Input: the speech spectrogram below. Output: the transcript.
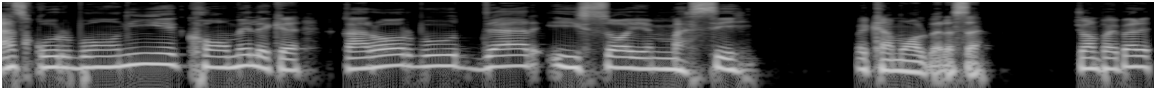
از قربانی کامله که قرار بود در عیسی مسیح به کمال برسه. جان پایپر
